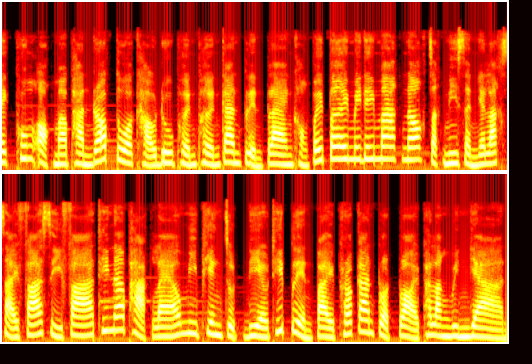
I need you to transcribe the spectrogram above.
ล็กๆ พุ่งออกมาพันรอบตัวเขาดูเผินๆการเปลี่ยนแปลงของเป้ยเป้ยไม่ได้มากนอกจากมีสัญลักษณ์สายฟ้าสีฟ้าที่หน้าผากแล้วมีเพียงจุดเดียวที่เปลี่ยนไปเพราะการปลดปล่อยพลังวิญญาณ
